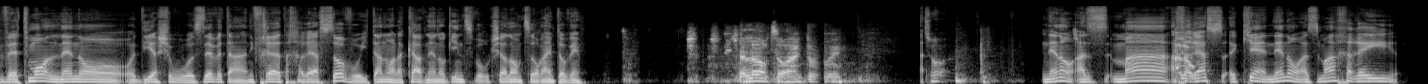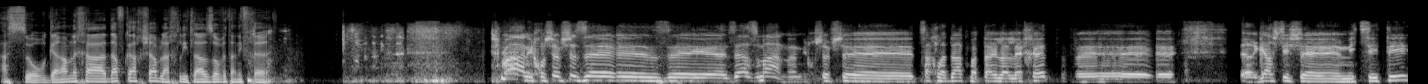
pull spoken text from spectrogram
ואתמול ננו הודיע שהוא עוזב את הנבחרת אחרי הסוף, והוא איתנו על הקו, ננו גינצבורג, שלום, צהריים טובים. שלום, צהריים טובים. ננו, אז מה אחרי, הס... כן, ננו, אז מה אחרי עשור גרם לך דווקא עכשיו להחליט לעזוב את הנבחרת? תשמע, אני חושב שזה זה, זה הזמן, אני חושב שצריך לדעת מתי ללכת, והרגשתי שמיציתי.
